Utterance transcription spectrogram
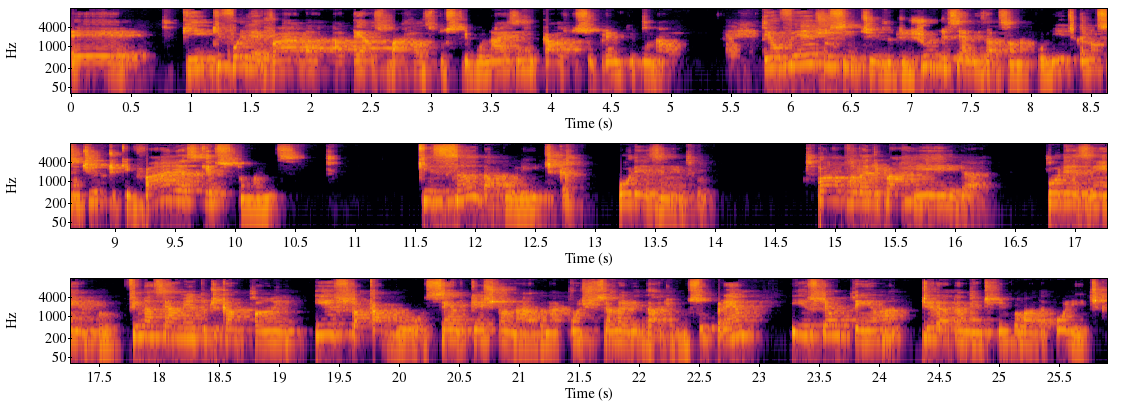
é, que, que foi levada até as barras dos tribunais e no caso do Supremo Tribunal. Eu vejo o sentido de judicialização na política no sentido de que várias questões que são da política, por exemplo, cláusula de barreira, por exemplo, financiamento de campanha, isso acabou sendo questionado na constitucionalidade no Supremo, e isso é um tema diretamente vinculado à política.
